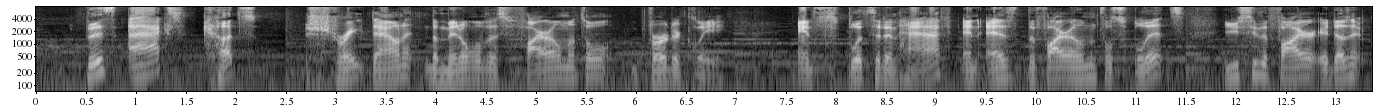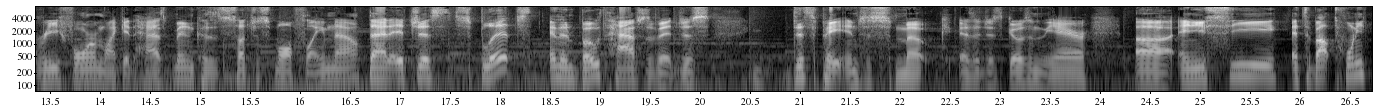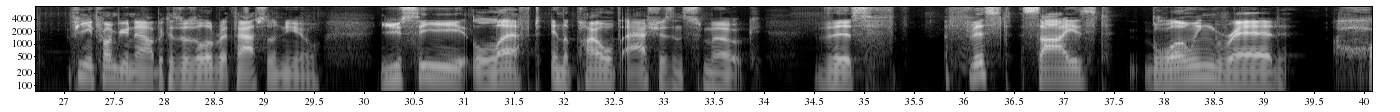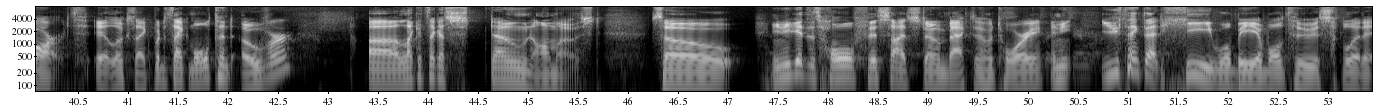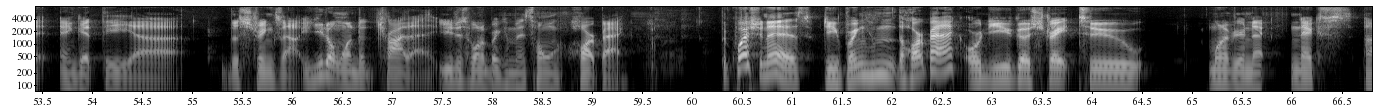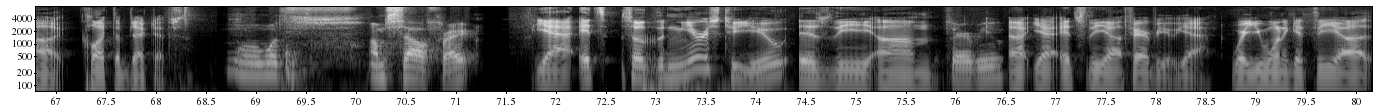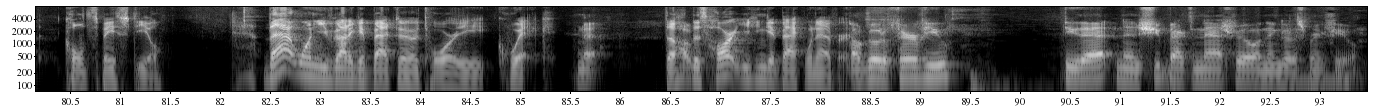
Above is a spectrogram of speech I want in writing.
This axe cuts straight down the middle of this fire elemental vertically and splits it in half. And as the fire elemental splits, you see the fire, it doesn't reform like it has been because it's such a small flame now that it just splits and then both halves of it just dissipate into smoke as it just goes into the air. Uh, and you see it's about 20 feet in front of you now because it was a little bit faster than you. You see left in the pile of ashes and smoke this fist sized glowing red heart, it looks like, but it's like molten over. Uh, like it's like a stone almost. So and you get this whole fist sized stone back to Hattori, and you, you think that he will be able to split it and get the uh, the strings out. You don't want to try that. You just want to bring him his whole heart back. The question is, do you bring him the heart back, or do you go straight to one of your ne- next uh, collect objectives? Well, what's. I'm south, right? Yeah, it's so the nearest to you is the um Fairview. uh yeah, it's the uh, Fairview, yeah, where you want to get the uh, cold space steel. That one you've got to get back to Hattori quick. Yeah. The this heart you can get back whenever. I'll go to Fairview, do that, and then shoot back to Nashville, and then go to Springfield.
